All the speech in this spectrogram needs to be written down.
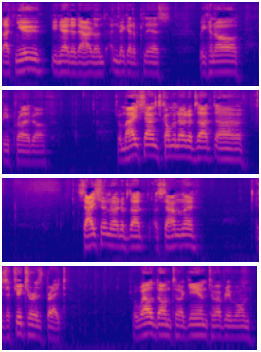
that new united Ireland and make it a place we can all be proud of. So my sense coming out of that uh, session, out of that assembly, is the future is bright. So well done to again to everyone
